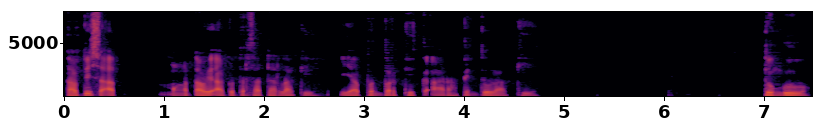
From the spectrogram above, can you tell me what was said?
Tapi saat mengetahui aku tersadar lagi, ia pun pergi ke arah pintu lagi. Tunggu,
